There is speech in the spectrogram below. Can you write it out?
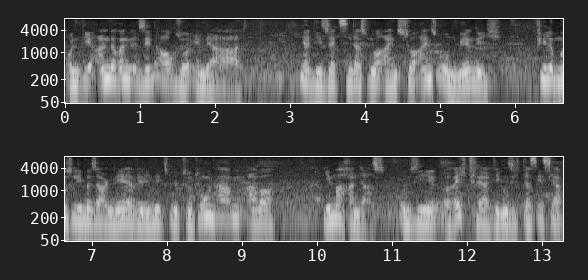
Und die anderen sind auch so in der Art. Ja, die setzen das nur eins zu eins um, mehr nicht. Viele Muslime sagen, nee, da will ich nichts mit zu tun haben, aber die machen das. Und sie rechtfertigen sich, das ist ja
